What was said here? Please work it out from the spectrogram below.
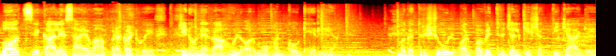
बहुत से काले साए वहाँ प्रकट हुए, जिन्होंने राहुल और मोहन को घेर लिया। मगर त्रिशूल और पवित्र जल की शक्ति के आगे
